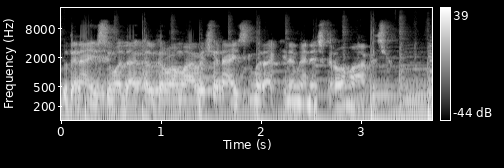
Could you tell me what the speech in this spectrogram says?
તો તેને આઈસીયુમાં દાખલ કરવામાં આવે છે અને આઈસીયુમાં રાખીને મેનેજ કરવામાં આવે છે.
